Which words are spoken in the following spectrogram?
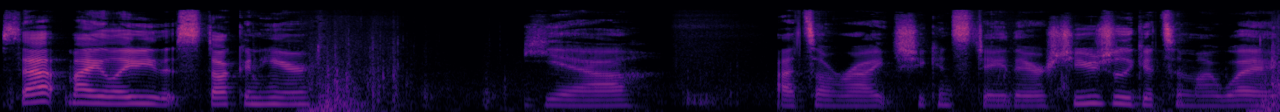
Is that my lady that's stuck in here? Yeah, that's alright. She can stay there. She usually gets in my way.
